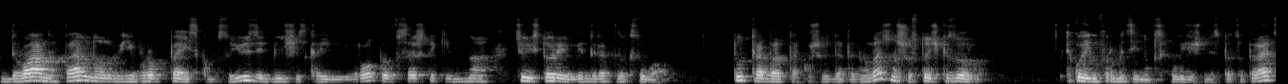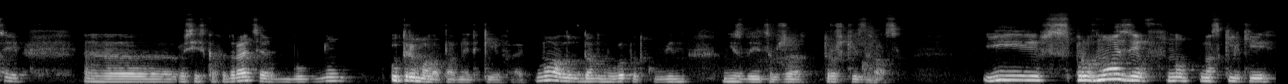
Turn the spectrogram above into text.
два, напевно, в Європейському Союзі більшість країн Європи все ж таки на цю історію відрефлексували. Тут треба також віддати належно, що з точки зору такої інформаційно-психологічної спецоперації е, Російська Федерація ну, утримала певний такий ефект. Ну, але в даному випадку він, мені здається, вже трошки згас. І з прогнозів, ну наскільки,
